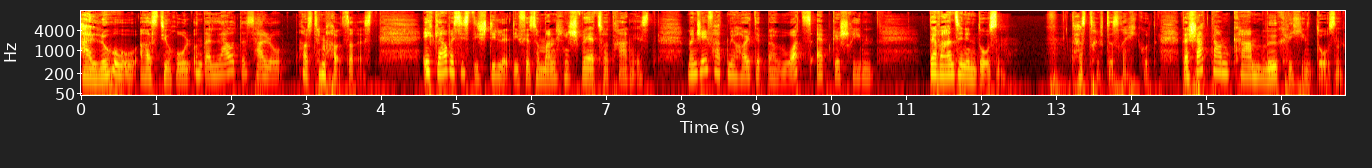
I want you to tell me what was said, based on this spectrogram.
Hallo aus Tirol und ein lautes Hallo aus dem Hausarrest. Ich glaube, es ist die Stille, die für so manchen schwer zu ertragen ist. Mein Chef hat mir heute bei WhatsApp geschrieben, der Wahnsinn in Dosen. Das trifft es recht gut. Der Shutdown kam wirklich in Dosen.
